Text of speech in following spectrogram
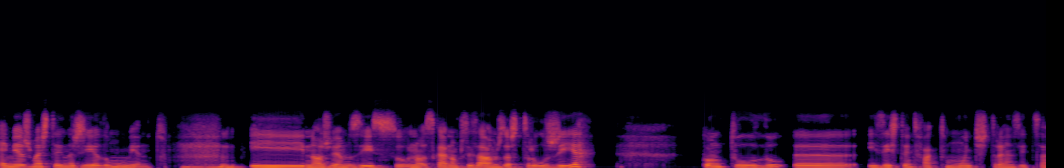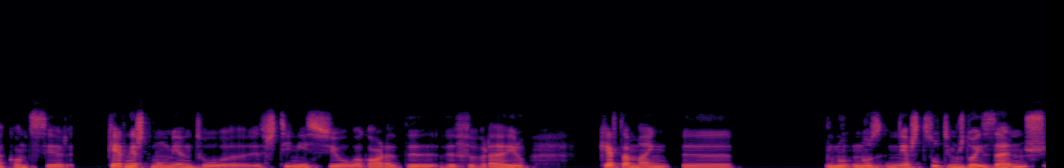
é mesmo esta energia do momento. e nós vemos isso, se calhar não precisávamos da astrologia, contudo, existem de facto muitos trânsitos a acontecer quer neste momento, este início agora de, de fevereiro, quer também eh, no, nos, nestes últimos dois anos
